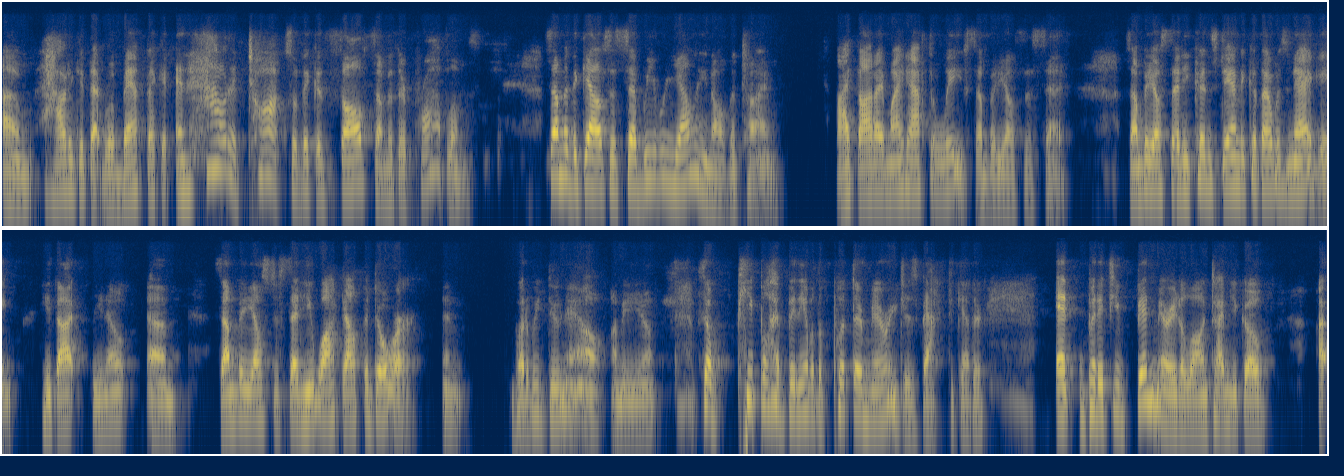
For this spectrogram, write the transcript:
um, how to get that romantic, and how to talk so they can solve some of their problems. Some of the gals have said we were yelling all the time. I thought I might have to leave. Somebody else has said. Somebody else said he couldn't stand because I was nagging. He thought, you know, um, somebody else just said he walked out the door. And what do we do now? I mean, you know, so people have been able to put their marriages back together. And but if you've been married a long time, you go, I,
